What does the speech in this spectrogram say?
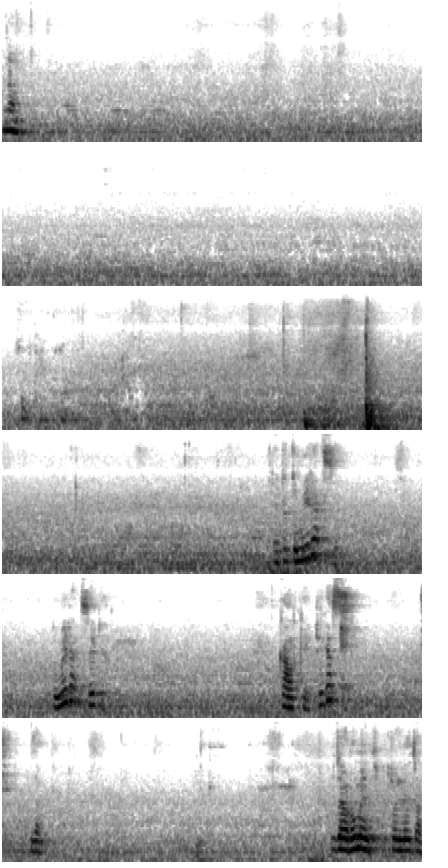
No. এটা তুমি রাখছো তুমি রাখছো এটা কালকে ঠিক আছে? যাও। যাও, রুমে চলে যাও।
